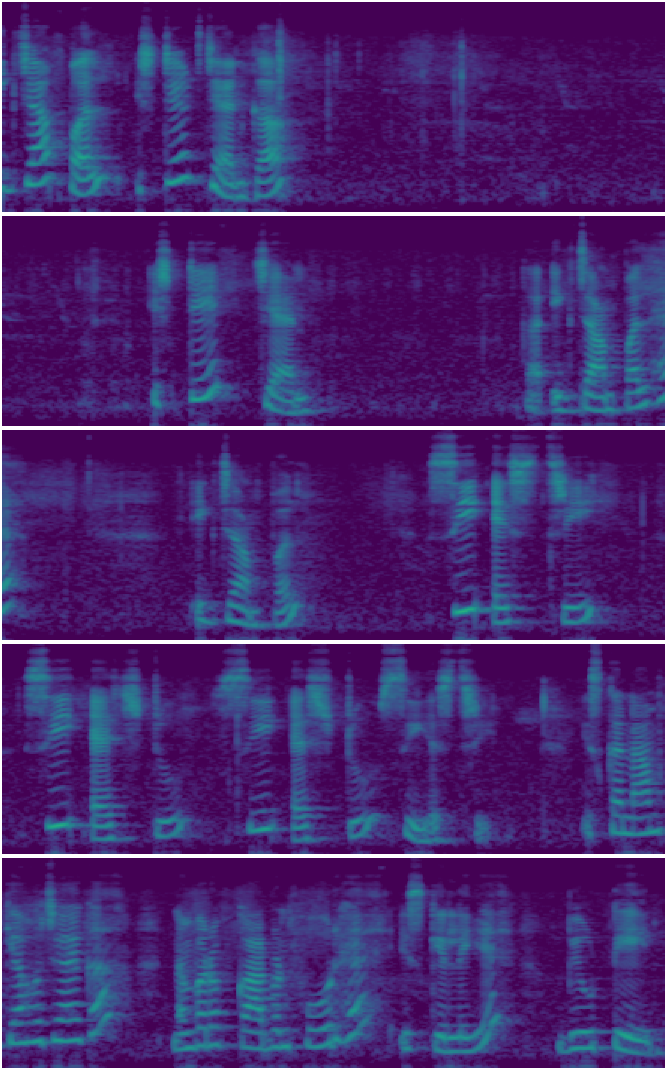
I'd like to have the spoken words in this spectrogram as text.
एग्ज़ाम्पल स्टेट चैन का स्टेट चैन का एग्ज़ाम्पल है example C S three C H two C H two C H three इसका नाम क्या हो जाएगा? नंबर ऑफ़ कार्बन फोर है, इसके लिए ब्यूटेन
